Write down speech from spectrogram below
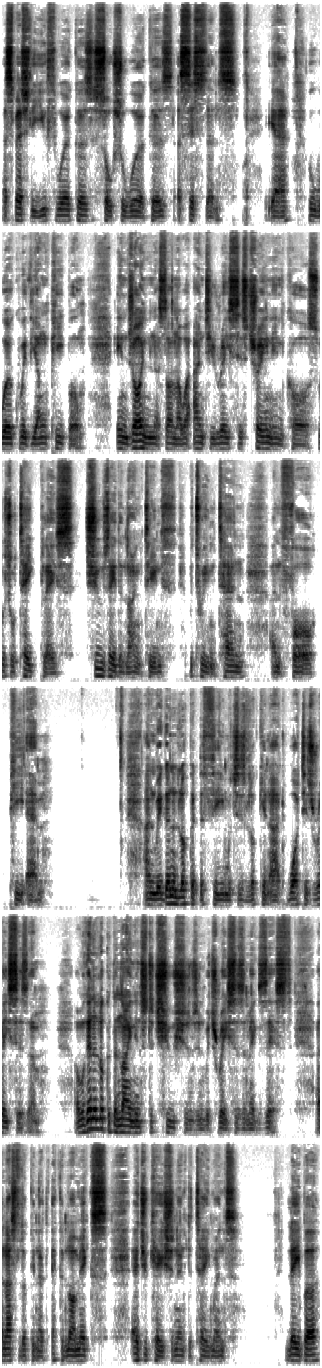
especially youth workers, social workers, assistants, yeah, who work with young people, in joining us on our anti-racist training course, which will take place Tuesday the 19th between 10 and 4 p.m. And we're going to look at the theme, which is looking at what is racism. And we're going to look at the nine institutions in which racism exists. And that's looking at economics, education, entertainment, labor,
